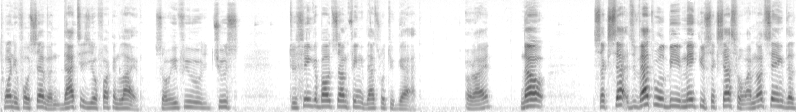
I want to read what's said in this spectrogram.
twenty four seven, that is your fucking life. So if you choose to think about something, that's what you got. All right. Now, success that will be make you successful. I'm not saying that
